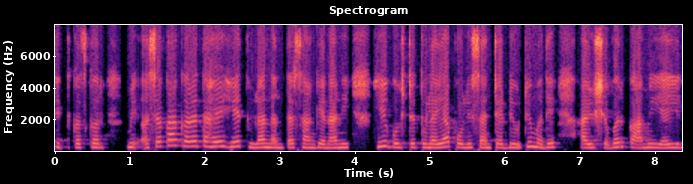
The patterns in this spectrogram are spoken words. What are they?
तितकंच कर. मी असं का करत आहे हे तुला नंतर सांगेन आणि ही गोष्ट तुला या पोलिसांच्या ड्युटीमध्ये आयुष्यभर कामी येईल.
